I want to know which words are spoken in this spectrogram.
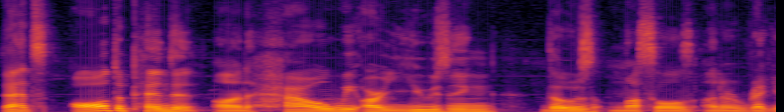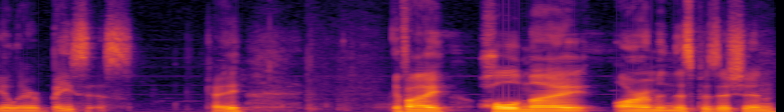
that's all dependent on how we are using those muscles on a regular basis. Okay? If I hold my arm in this position,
